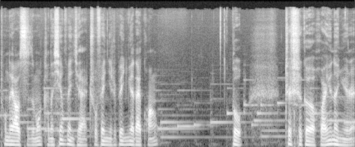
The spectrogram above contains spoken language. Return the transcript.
痛得要死，怎么可能兴奋起来？除非你是被虐待狂。不，这是个怀孕的女人。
